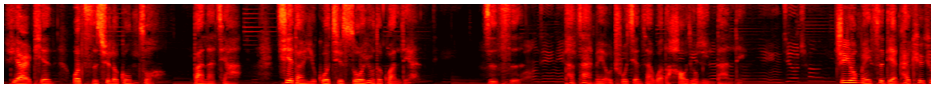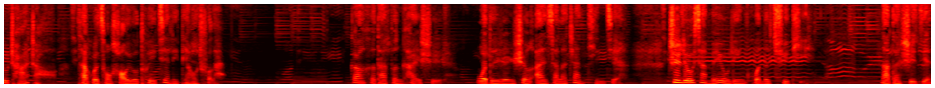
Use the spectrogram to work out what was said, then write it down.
第二天我辞去了工作，搬了家，切断与过去所有的关联。自此，他再没有出现在我的好友名单里，只有每次点开 QQ 查找，才会从好友推荐里调出来。刚和他分开时，我的人生按下了暂停键，只留下没有灵魂的躯体。那段时间，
